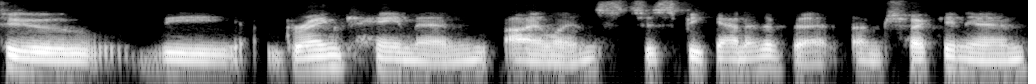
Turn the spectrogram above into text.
to the Grand Cayman Islands to speak at an event. I'm checking in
